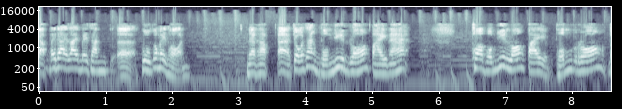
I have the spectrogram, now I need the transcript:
จับไม่ได้ไล่ไม่ทันเออกูก็ไม่ถอนนะครับอ่าจนกระทั่งผมยื่นร้องไปนะฮะพอผมยื่นร้องไป ผมร้องไป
